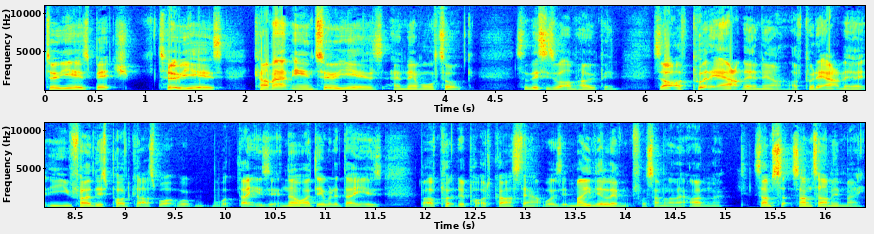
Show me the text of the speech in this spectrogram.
two years, bitch. Two years. Come at me in two years and then we'll talk. So this is what I'm hoping. So I've put it out there now. I've put it out there. You've heard this podcast. What what, what date is it? No idea what the date is, but I've put the podcast out. What is it? May the 11th or something like that. I don't know. Some sometime in May.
